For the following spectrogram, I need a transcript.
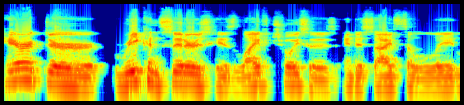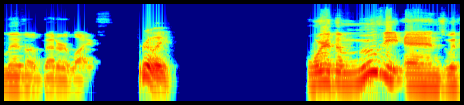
character reconsiders his life choices and decides to li- live a better life. Really? Where the movie ends with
